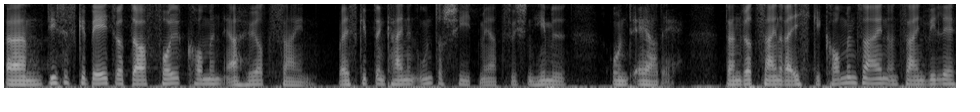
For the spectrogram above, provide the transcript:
Ähm, dieses Gebet wird da vollkommen erhört sein, weil es gibt dann keinen Unterschied mehr zwischen Himmel und Erde dann wird sein Reich gekommen sein und sein Wille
